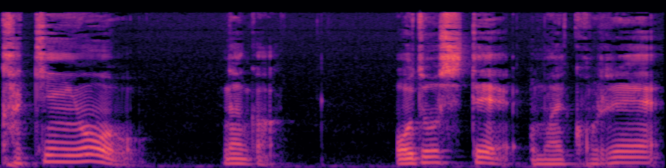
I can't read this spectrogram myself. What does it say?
課金をなんか脅して「お前これ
